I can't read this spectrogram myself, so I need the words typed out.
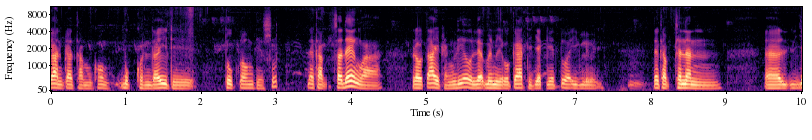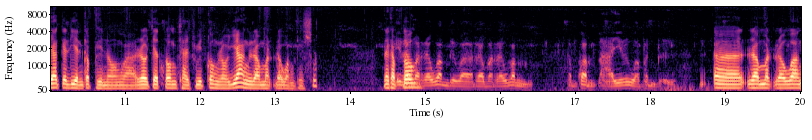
การกระทำของบุคคลใดที่ถูกต้องที่สุดนะครับ แสดงว่าเราใต้ครั้งเดียวและไม่มีโอกาสที่จะเกลียดตัวอีกเลยอืมนะครับฉะนั้นเอ่ออยากจะเรียนกับพี่น้องว่า เราจะต้องใช้ชีวิตของเราอย่างระมัดระวังที่สุดนะครับที่ต้เราองมาระวังดีว่าเรามาระวังกับความตายหรือว่าพันผือเอ่อระมัดระวัง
